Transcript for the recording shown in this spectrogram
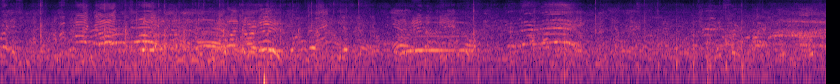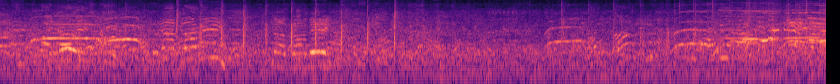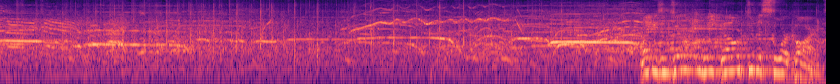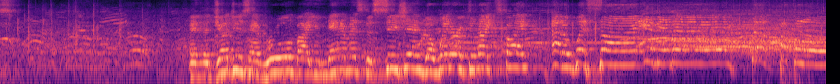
뭐라해야 되? Ladies and gentlemen, we go to the scorecards. And the judges have ruled by unanimous decision the winner of tonight's fight out of Westside MMA, the Buffalo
